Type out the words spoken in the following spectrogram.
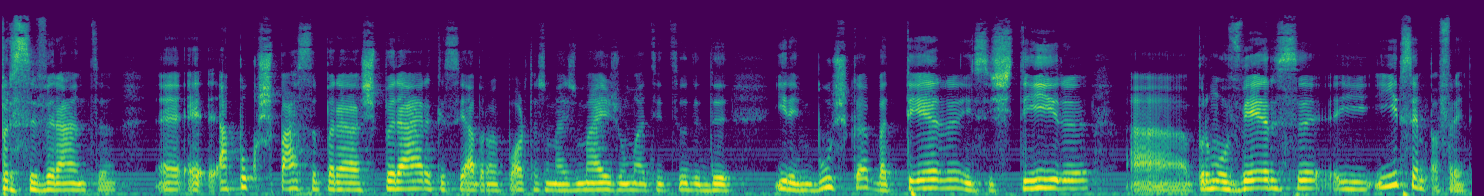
perseverante, é, é, há pouco espaço para esperar que se abram portas, mas mais uma atitude de ir em busca, bater, insistir, uh, promover-se e, e ir sempre para frente.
